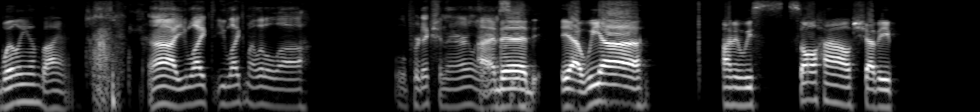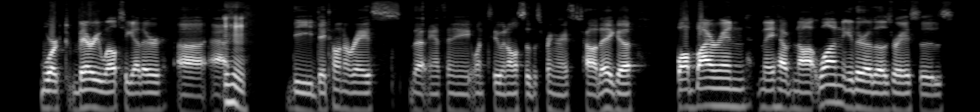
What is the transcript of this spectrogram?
William Byron. Ah, you liked you liked my little uh little prediction there earlier. I see. did. Yeah, we uh I mean we s- saw how Chevy worked very well together uh at Mhm. the Daytona race that Anthony went to and also the spring race at Talladega. While Byron may have not won either of those races,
